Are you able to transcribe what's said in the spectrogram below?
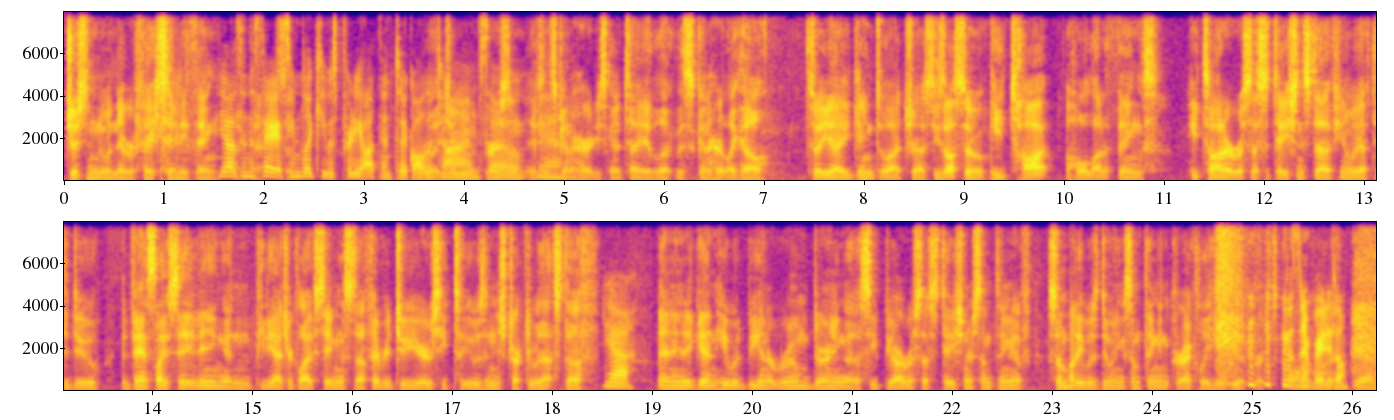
Tristan would never fake anything. Yeah, I was like gonna that, say it so seemed like he was pretty authentic all really the time. genuine person. So, if yeah. it's gonna hurt, he's gonna tell you, look, this is gonna hurt like hell. So yeah, he gained a lot of trust. He's also he taught a whole lot of things. He taught our resuscitation stuff. You know, we have to do advanced life saving and pediatric life saving stuff every two years. He, t- he was an instructor with that stuff. yeah. And then again, he would be in a room during a CPR resuscitation or something. If somebody was doing something incorrectly, he'd be the first to He call wasn't afraid to it. Yeah.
